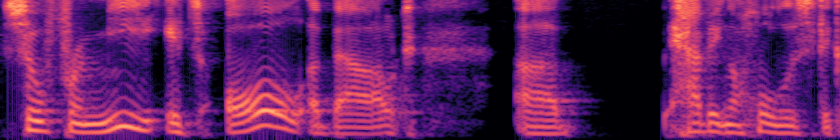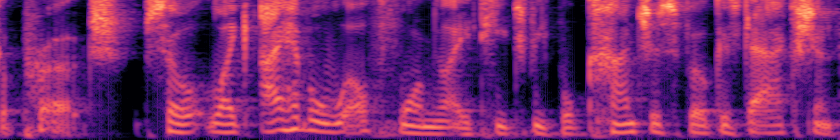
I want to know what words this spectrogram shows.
So for me, it's all about uh, having a holistic approach. So, like, I have a wealth formula I teach people conscious focused action.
